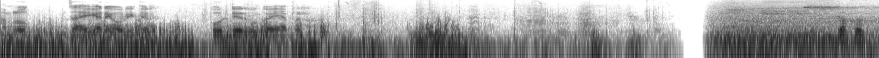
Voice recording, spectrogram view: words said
हम लोग जाएगा रे और इधर, बहुत देर रुका यहाँ पर। कहाँ?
